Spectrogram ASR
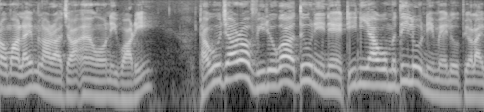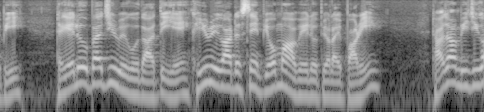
တော်မှလိုက်မလာတာကြောင့်အံ့ဩနေပါတယ်။ဒါကိုကြတော့ဗီဒီယိုကသူ့အနေနဲ့ဒီနေရာကိုမသိလို့နေမယ်လို့ပြောလိုက်ပြီးတကယ်လို့ပတ်ကြီးတွေကိုသာသိရင်ခရီးတွေကတဆင့်ပြောမှာပဲလို့ပြောလိုက်ပါတယ်။ဒါကြောင့်ဘီဂျီက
